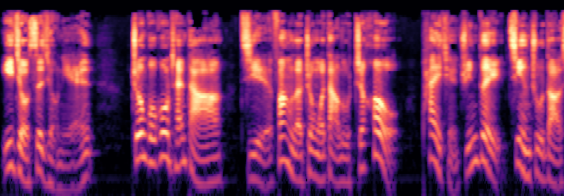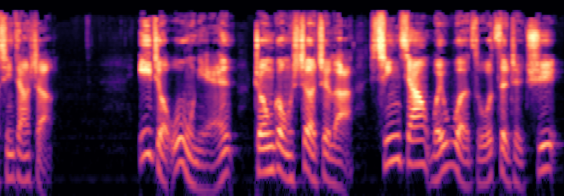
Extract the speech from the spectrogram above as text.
一九四九年，中国共产党解放了中国大陆之后，派遣军队进驻到新疆省。一九五五年，中共设置了新疆维吾尔族自治区，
